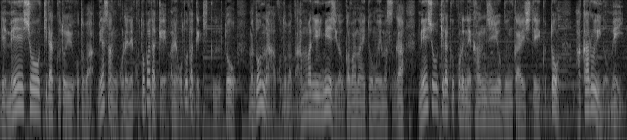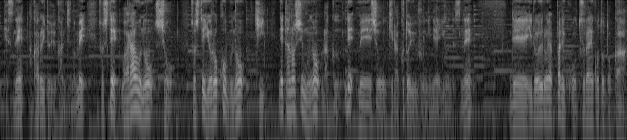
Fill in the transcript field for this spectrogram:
で名称気楽という言葉。皆さんこれね言葉だけ、ね、音だけ聞くと、まあ、どんな言葉かあんまりイメージが浮かばないと思いますが名称気楽これね漢字を分解していくと明るいの名ですね。明るいという漢字の名。そして笑うの章。そして喜ぶの気で楽しむの楽。で名称気楽というふうにね言うんですね。でいろいろやっぱりこう辛いこととか、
